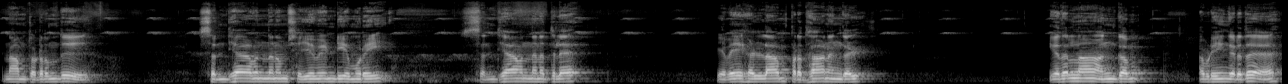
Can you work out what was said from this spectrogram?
நாம் தொடர்ந்து சந்தியாவந்தனம் செய்ய வேண்டிய முறை சந்தியாவந்தனத்தில் எவைகள்லாம் பிரதானங்கள் எதெல்லாம் அங்கம் அப்படிங்கிறத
